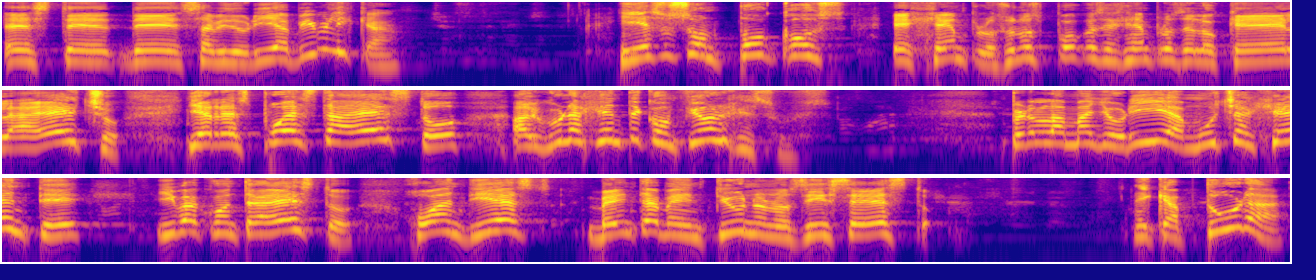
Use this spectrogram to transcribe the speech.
este, de sabiduría bíblica. Y esos son pocos ejemplos, unos pocos ejemplos de lo que él ha hecho. Y en respuesta a esto, alguna gente confió en Jesús. Pero la mayoría, mucha gente, iba contra esto. Juan 10, 20 a 21 nos dice esto. Y captura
